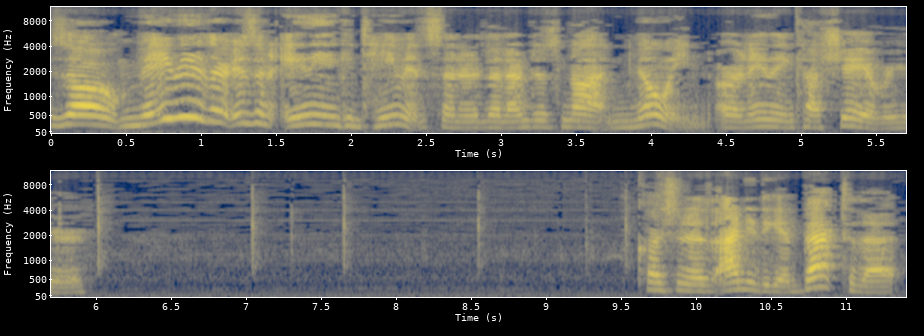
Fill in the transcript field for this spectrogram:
So maybe there is an alien containment center that I'm just not knowing, or an alien cache over here. Question is, I need to get back to that.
